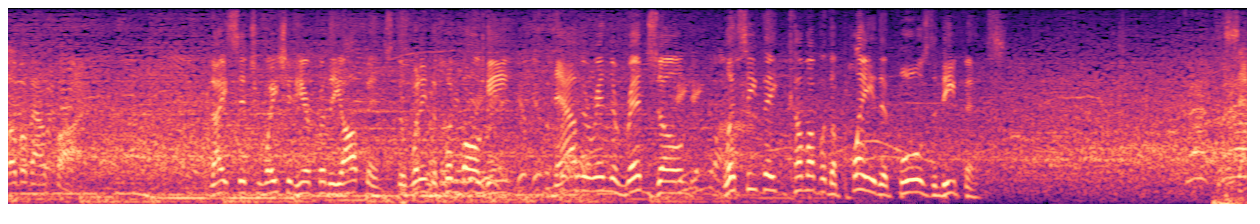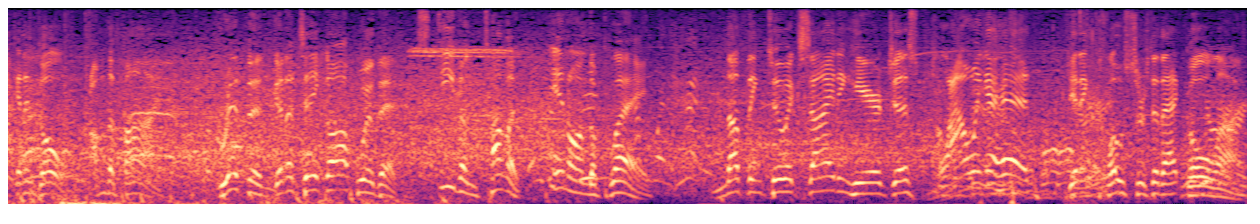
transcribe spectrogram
of about five. Nice situation here for the offense. They're winning the football game. Now they're in the red zone. Let's see if they can come up with a play that fools the defense. Second and goal from the five. Griffin going to take off with it. Stephen Tulloch in on the play. Nothing too exciting here, just plowing ahead, getting closer to that goal line.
